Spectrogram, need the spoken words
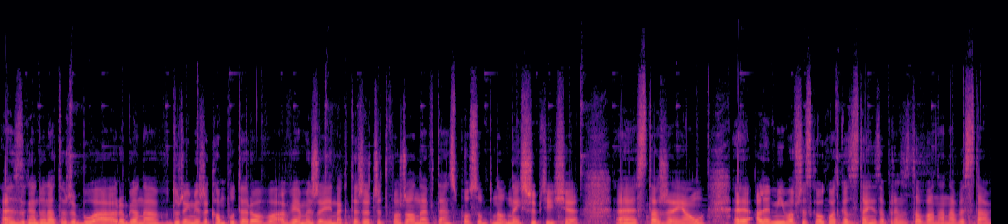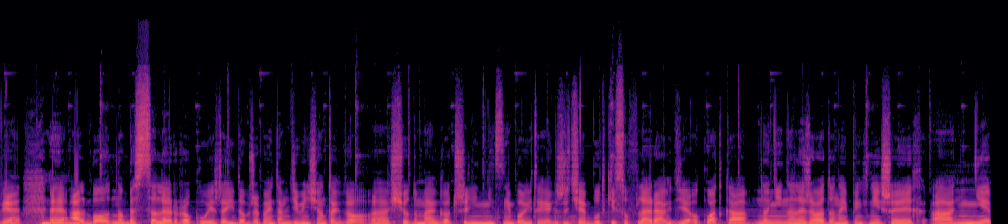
e, ze względu na to, że była robiona w dużej mierze komputerowo, a wiemy, że jednak te rzeczy tworzone w ten sposób no, najszybciej się e, starzeją, e, ale mimo wszystko okładka zostanie zaprezentowana na wystawie. E, albo no, bestseller roku, jeżeli dobrze pamiętam, 97, czyli Nic nie boli tak jak życie Budki Suflera, gdzie okładka no, nie należała do najpiękniejszych, a nie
